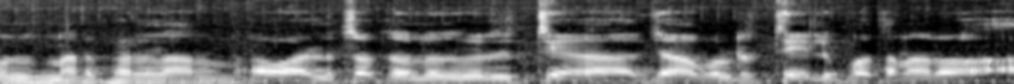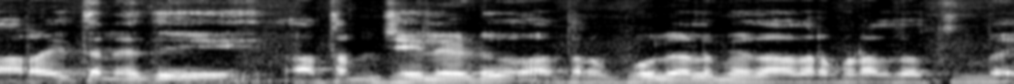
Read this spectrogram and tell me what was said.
ఉంటున్నారు పిల్లలందరూ. వాళ్ళు చదువుల రీత్యా జాబుల రీత్యా వెళ్ళిపోతున్నారు. ఆ రైతు అనేది అతను చేయలేడు అతను కూలీల మీద ఆధారపడాల్సి వస్తుంది.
